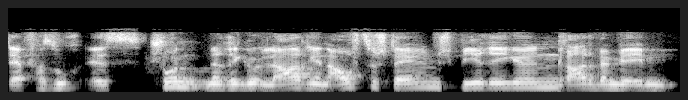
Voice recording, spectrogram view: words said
der Versuch ist, schon eine Regularien aufzustellen, Spielregeln, gerade wenn wir eben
